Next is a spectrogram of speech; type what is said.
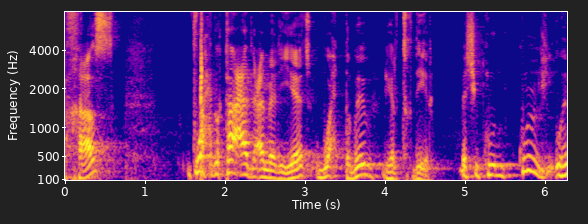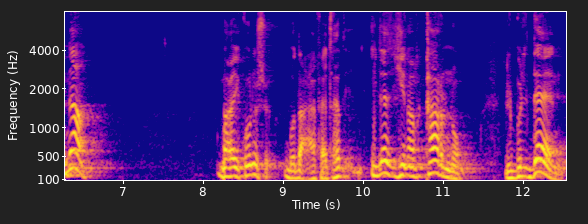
خاص في واحد القاعة العمليات وبواحد الطبيب ديال التخدير باش يكون كل شيء. وهنا ما غيكونوش مضاعفات. إلا جينا نقارنوا البلدان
